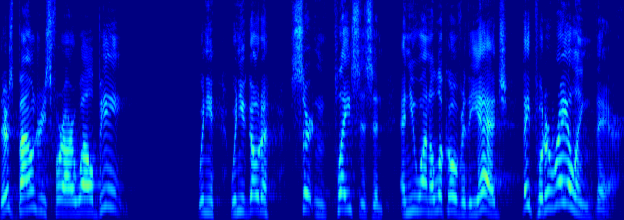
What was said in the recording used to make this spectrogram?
There's boundaries for our well being. When you, when you go to certain places and, and you want to look over the edge, they put a railing there.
